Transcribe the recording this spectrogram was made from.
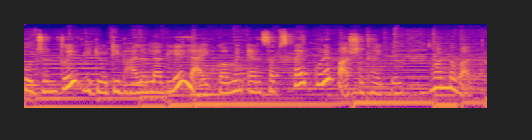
পর্যন্তই। ভিডিওটি ভালো লাগলে লাইক, কমেন্ট অ্যান্ড সাবস্ক্রাইব করে পাশে থাকবেন। ধন্যবাদ।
